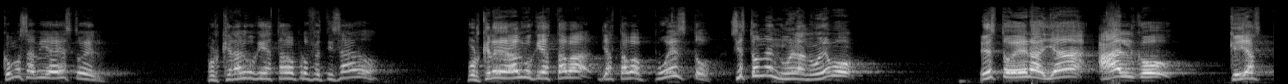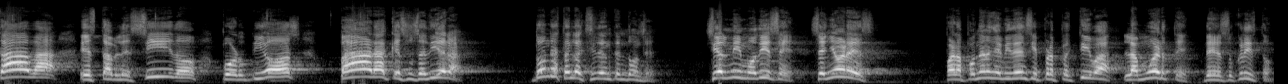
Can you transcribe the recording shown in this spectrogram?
¿Cómo sabía esto él? Porque era algo que ya estaba profetizado. Porque era algo que ya estaba, ya estaba puesto. Si esto no era nuevo, esto era ya algo que ya estaba establecido por Dios para que sucediera. ¿Dónde está el accidente entonces? Si él mismo dice, señores, para poner en evidencia y perspectiva la muerte de Jesucristo,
